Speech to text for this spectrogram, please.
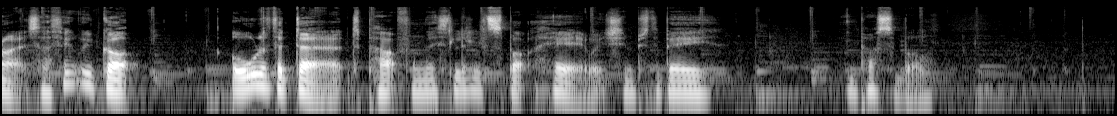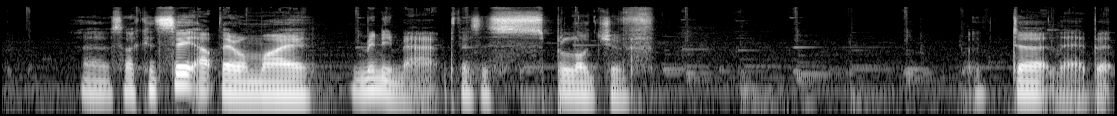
Right, so I think we've got all of the dirt apart from this little spot here, which seems to be impossible. Uh, so I can see it up there on my mini map. There's a splodge of, of dirt there, but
